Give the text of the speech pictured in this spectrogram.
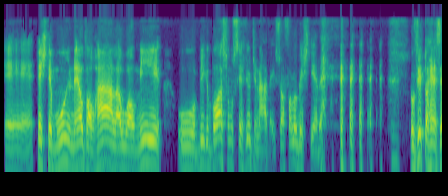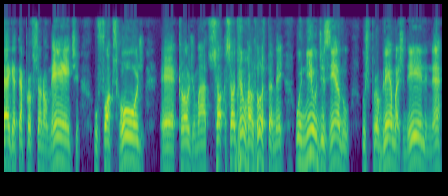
é, testemunho, né? O Valhalla, o Almir, o Big Boss não serviu de nada, aí só falou besteira. o Vitor Rezegue, até profissionalmente, o Fox Road, é, Cláudio Matos, só, só deu um alô também. O Nil dizendo os problemas dele, né?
